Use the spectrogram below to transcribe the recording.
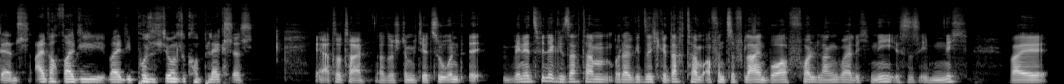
Dance. Einfach weil die, weil die Position so komplex ist. Ja, total. Also stimme ich dir zu. Und äh, wenn jetzt viele gesagt haben oder sich gedacht haben, Offensive Line, boah, voll langweilig, nee, ist es eben nicht. Weil,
